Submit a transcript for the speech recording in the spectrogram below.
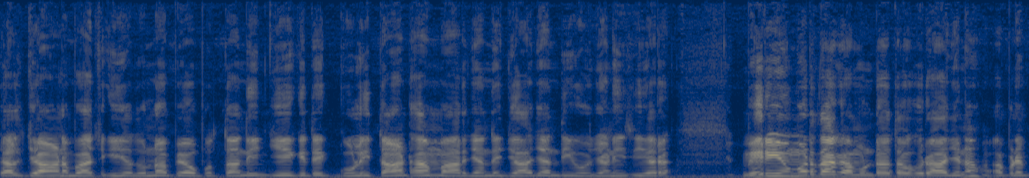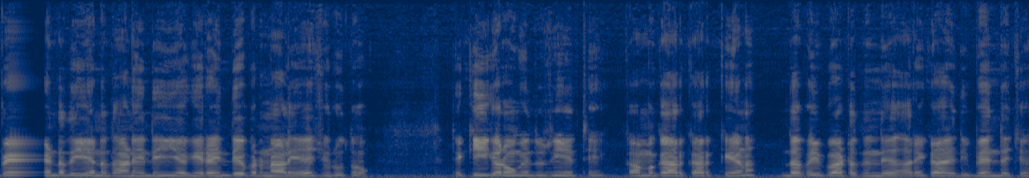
ਚੱਲ ਜਾਨ ਬਚ ਗਈ ਆ ਦੋਨਾਂ ਪਿਓ ਪੁੱਤਾਂ ਦੀ। ਜੇ ਕਿਤੇ ਗੋਲੀ ਤਾਂ ਠਾ ਮਾਰ ਜਾਂਦੇ ਜਾ ਜਾਂਦੀ ਹੋ ਜਾਣੀ ਸੀ ਯਾਰ। ਮੇਰੀ ਉਮਰ ਦਾ ਗਾ ਮੁੰਡਾ ਤਾਂ ਉਹ ਰਾਜ ਨਾ ਆਪਣੇ ਪਿੰਡ ਦੇ ਹੀ ਆ, ਦੇ ਹੀ ਅਗੇ ਰਹਿੰਦੇ ਬਰਨਾਲੇ ਆ ਸ਼ੁਰੂ ਤੋਂ। ਤੇ ਕੀ ਕਰੋਗੇ ਤੁਸੀਂ ਇੱਥੇ? ਕੰਮਕਾਰ ਕਰਕੇ ਹਨਾ ਦਫੇ ਹੀ ਵੱਟ ਦਿੰਦੇ ਆ ਸਾਰੇ ਕਾਏ ਦੀ ਬਿੰਦ ਚ।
